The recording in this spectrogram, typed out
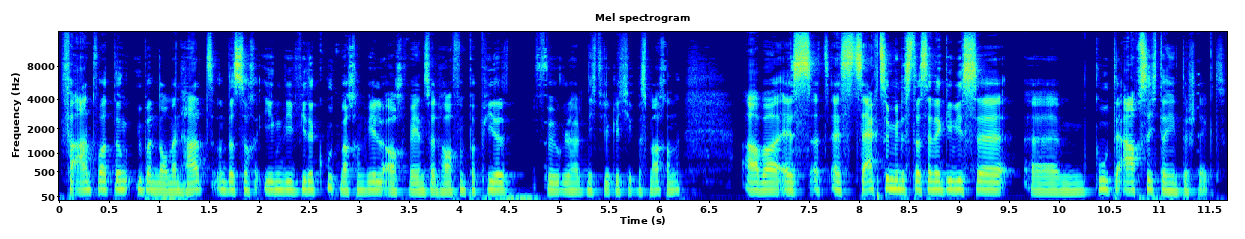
Verantwortung übernommen hat und das auch irgendwie wieder gut machen will, auch wenn so ein Haufen Papiervögel halt nicht wirklich irgendwas machen. Aber es, es zeigt zumindest, dass eine gewisse ähm, gute Absicht dahinter steckt.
